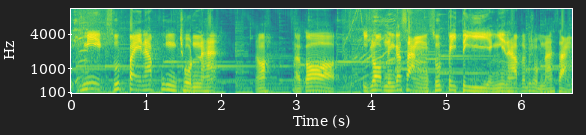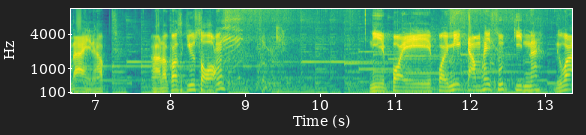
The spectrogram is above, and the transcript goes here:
กเมฆซุดไปนะครับพุ่งชนนะฮะ เนาะแล้วก็ อีกรอบหนึ่งก็สั่งซุดไปตีอย่างนี้นะครับท่านผู้ชมนะสั่งได้นะครับอ่าแล้วก็สกิลสองนี่ปล่อยปล่อยเมฆดำให้ซุดกินนะ หรือว่า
